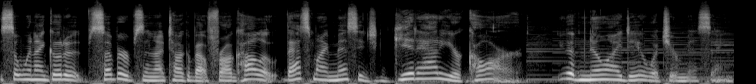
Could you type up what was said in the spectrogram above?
So when I go to suburbs and I talk about Frog Hollow, that's my message get out of your car. You have no idea what you're missing.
